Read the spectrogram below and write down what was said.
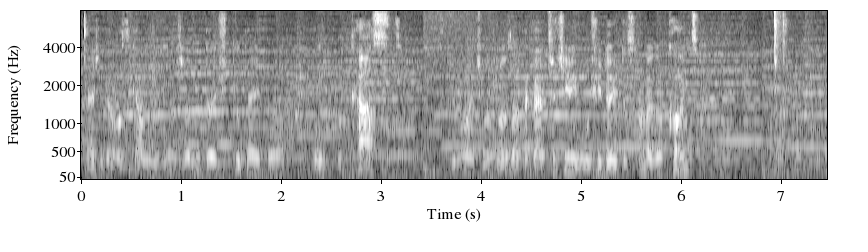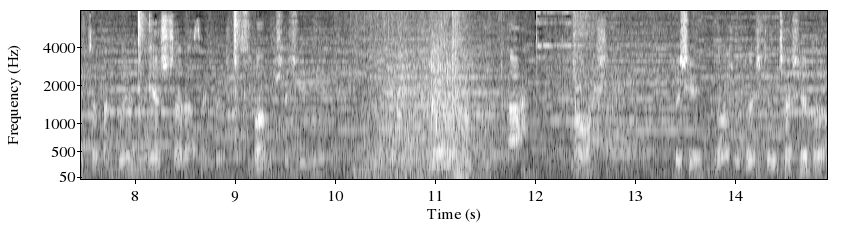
Ciekawostkami możemy dojść tutaj do punktu cast. W tym momencie można zaatakować. Przeciwnik musi dojść do samego końca. Więc atakujemy jeszcze raz, jak jest słaby przeciwnik. A, no właśnie. Przeciwnik zdążył dojść w tym czasie do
